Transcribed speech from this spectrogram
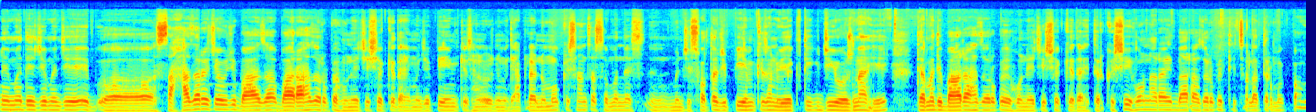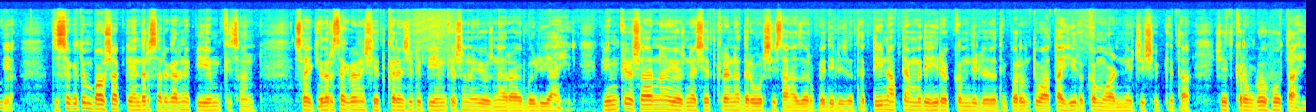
मध्ये जे म्हणजे सहा हजाराच्या ऐवजी बा हजार 12,000 रुपये होण्याची शक्यता आहे. म्हणजे पी-एम किसान योजनेमध्ये आपल्या नमो किसानचा संबंध म्हणजे स्वतःची पी-एम किसान वैयक्तिक जी योजना आहे, त्यामध्ये बारा हजार रुपये होण्याची शक्यता आहे. तर कशी होणार आहेत 12,000 रुपये ते चला तर मग पाहूया. जसं की तुम्ही पाहू शकता केंद्र सरकारने पी-एम किसान स केंद्र सरकारने शेतकऱ्यांसाठी पी-एम किसान योजना राबवली आहे. पी-एम किसान योजना शेतकऱ्यांना दरवर्षी सहा हजार रुपये दिले जातात. 3 हप्त्यांमध्ये ही रक्कम दिली जाते. परंतु आता ही रक्कम वाढण्याची शक्यता शेतकऱ्यांकडे होत आहे.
